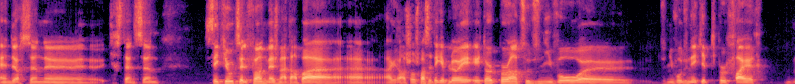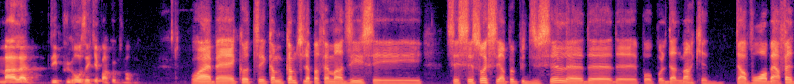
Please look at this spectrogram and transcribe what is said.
Anderson, Christensen. C'est cute, c'est le fun, mais je ne m'attends pas à, grand-chose. Je pense que cette équipe-là est, un peu en dessous du niveau du niveau d'une équipe qui peut faire mal à des plus grosses équipes en Coupe du Monde. Ouais, ben écoute, comme, comme tu l'as parfaitement dit, c'est. C'est sûr que c'est un peu plus difficile euh, de, de pour, le Danemark d'avoir, ben en fait,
